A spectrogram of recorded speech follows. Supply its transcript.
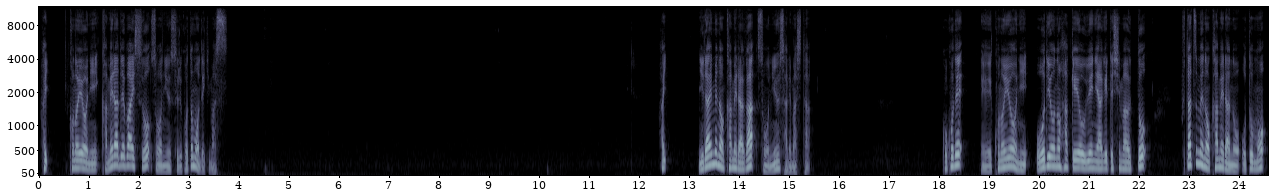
はい。このようにカメラデバイスを挿入することもできます。はい。2台目のカメラが挿入されました。ここで、えー、このようにオーディオの波形を上に上げてしまうと、二つ目のカメラの音も、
